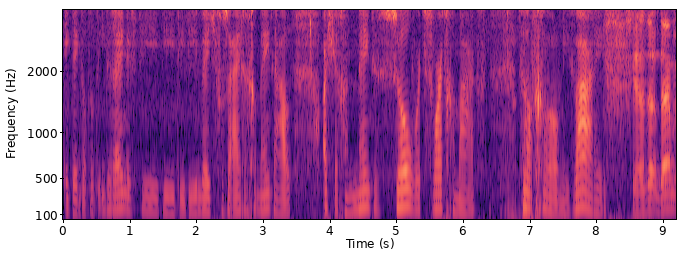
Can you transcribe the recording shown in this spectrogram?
ik denk dat het iedereen is die, die, die, die een beetje van zijn eigen gemeente houdt. Als je gemeente zo wordt zwart gemaakt, terwijl het gewoon niet waar is. Ja, daar, daarom,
